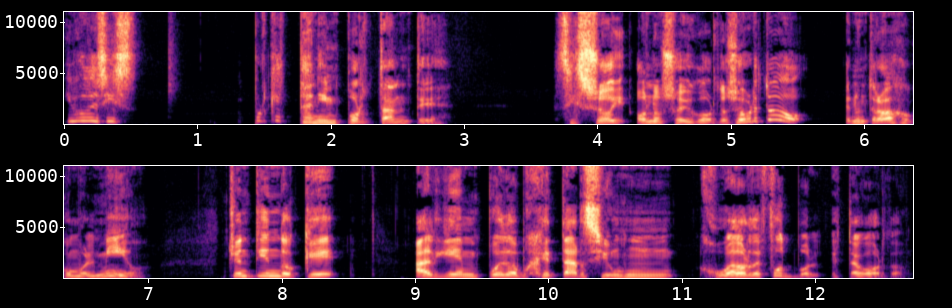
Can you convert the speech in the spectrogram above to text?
Y vos decís, ¿por qué es tan importante si soy o no soy gordo? Sobre todo en un trabajo como el mío. Yo entiendo que alguien puede objetar si un jugador de fútbol está gordo,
